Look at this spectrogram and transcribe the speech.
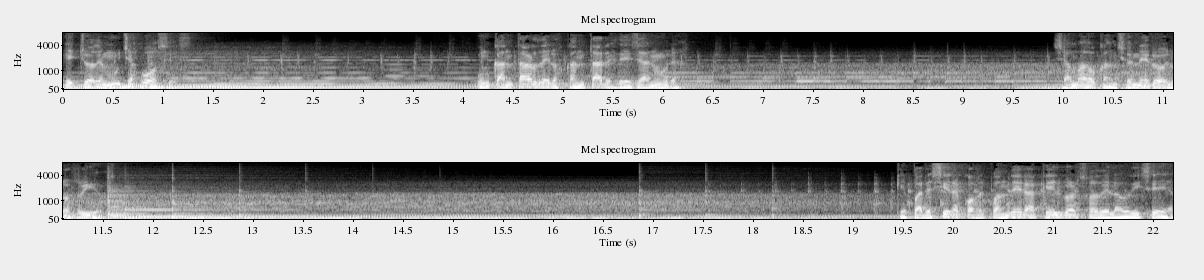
hecho de muchas voces, un cantar de los cantares de llanura. Llamado Cancionero de los Ríos. que pareciera corresponder a aquel verso de la Odisea.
